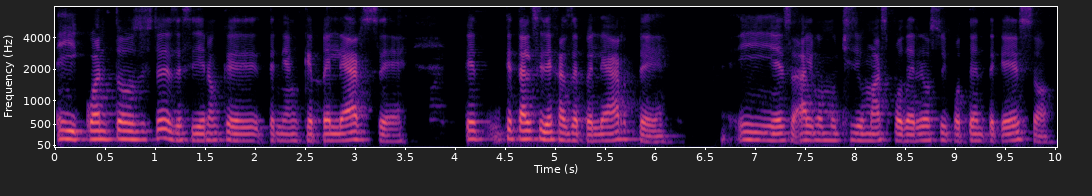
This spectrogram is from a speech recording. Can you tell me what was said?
¿Y cuántos de ustedes decidieron que tenían que pelearse? ¿Qué, qué tal si dejas de pelearte? Y es algo muchísimo más poderoso y potente que eso.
